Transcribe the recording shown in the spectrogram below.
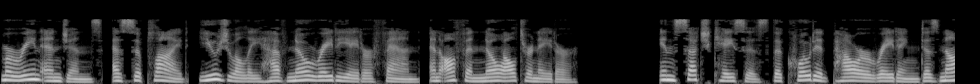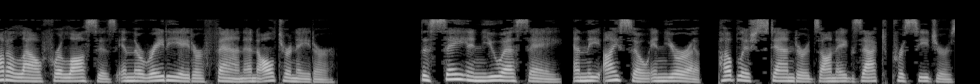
Marine engines, as supplied, usually have no radiator fan, and often no alternator. In such cases the quoted power rating does not allow for losses in the radiator fan and alternator. The SAE in USA, and the ISO in Europe, publish standards on exact procedures,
